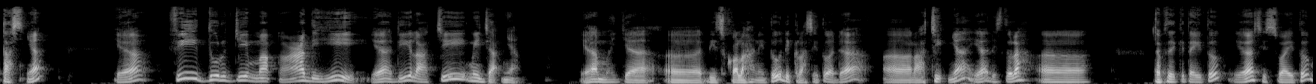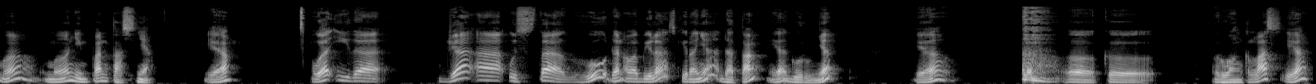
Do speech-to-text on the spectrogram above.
tasnya ya fi durji maq'adihi. Ya di laci mejanya. Ya meja e, di sekolahan itu di kelas itu ada e, lacinya ya di situlah e, tapi kita itu ya siswa itu me, menyimpan tasnya. Ya. Wa idza jaa ustadhu dan apabila sekiranya datang ya gurunya ya eh, ke ruang kelas ya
